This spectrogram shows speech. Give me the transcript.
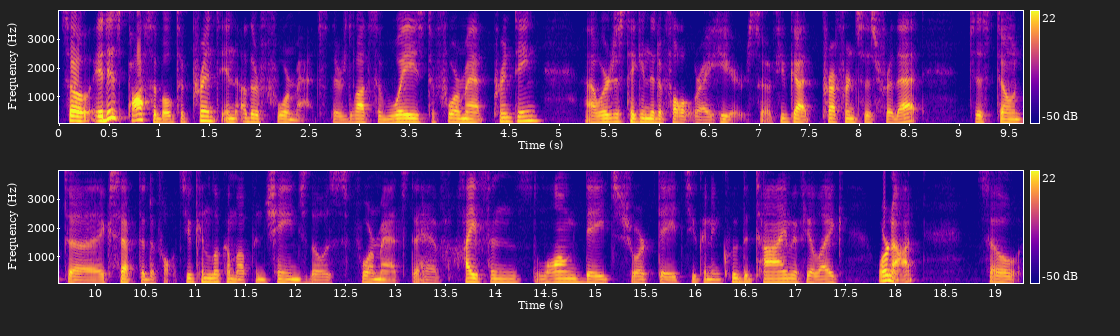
So it is possible to print in other formats. There's lots of ways to format printing. Uh, we're just taking the default right here. So if you've got preferences for that, just don't uh, accept the defaults. You can look them up and change those formats to have hyphens, long dates, short dates. You can include the time if you like or not. So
